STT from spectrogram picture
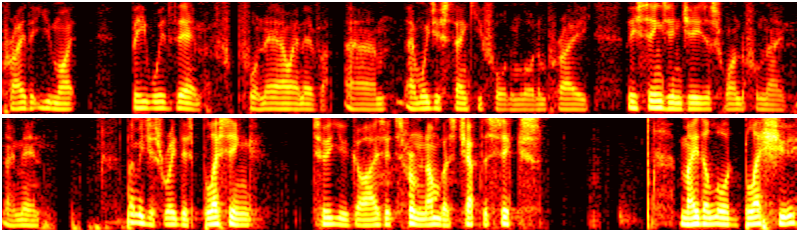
pray that you might be with them f- for now and ever. Um, and we just thank you for them, Lord, and pray these things in Jesus' wonderful name. Amen. Let me just read this blessing to you guys. It's from Numbers chapter 6. May the Lord bless you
